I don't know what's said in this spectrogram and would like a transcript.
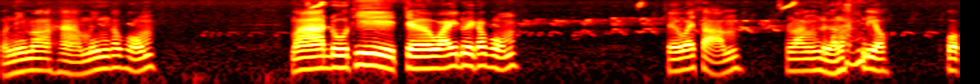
วันนี้มาหามิ้นครับผม มาดูที่เจอไว้ด้วยครับผม เจอไว้สาม รังเหลือรังเดียว พวก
